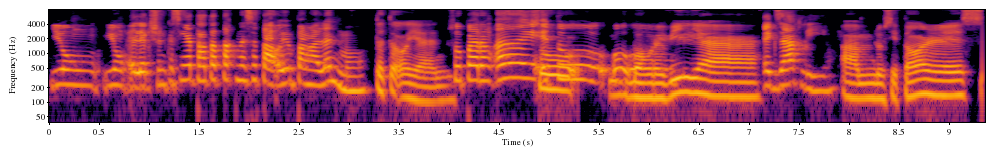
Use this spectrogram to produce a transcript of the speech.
yung yung election kasi nga tatatak na sa tao yung pangalan mo. Totoo yan. So parang ay So, ito oo. Bong Revilla, Exactly. um, Lucy Torres,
